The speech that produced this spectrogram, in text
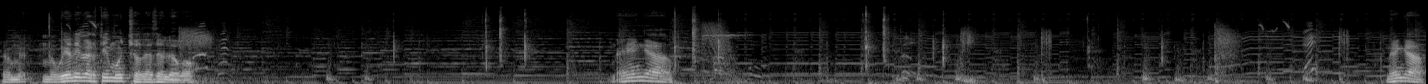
Pero me voy a divertir mucho, desde luego. Venga. Venga.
